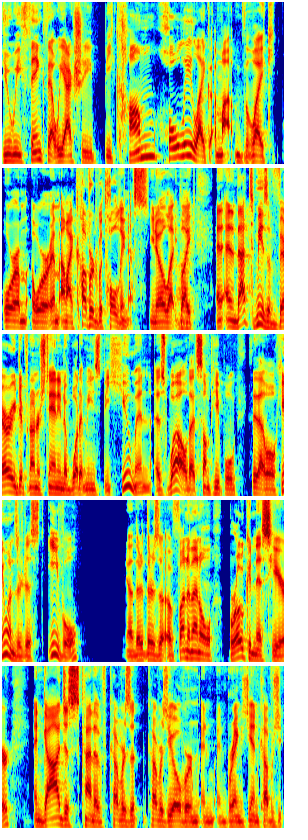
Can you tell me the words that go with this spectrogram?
do we think that we actually become holy like am I, like or am, or am, am I covered with holiness you know like uh-huh. like and, and that to me is a very different understanding of what it means to be human as well that some people say that well humans are just evil you know there, there's a, a, fundamental brokenness here and God just kind of covers it covers you over and, and, and brings you in covers you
